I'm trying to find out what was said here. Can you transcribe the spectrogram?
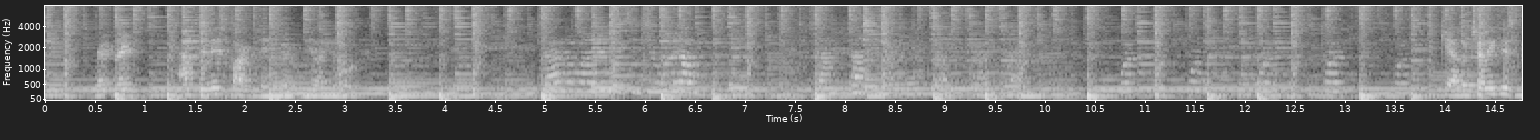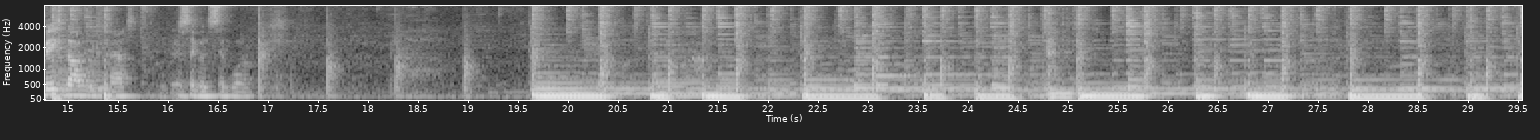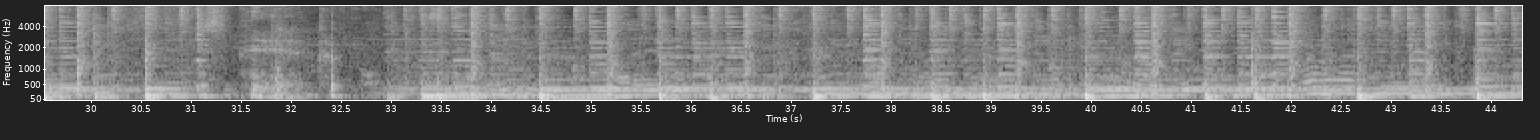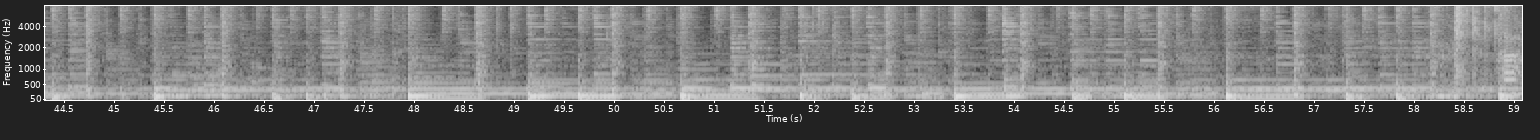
Right, right. After this part, they could be like a Okay, I will try like this down real fast. Okay. Just like with Sib 1.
